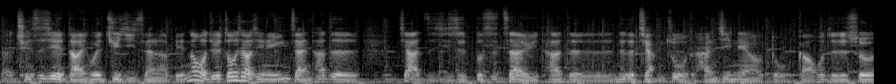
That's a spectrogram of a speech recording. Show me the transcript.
呃，全世界的导演会聚集在那边。那我觉得中小型的影展它的。价值其实不是在于他的那个讲座的含金量有多高，或者是说，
